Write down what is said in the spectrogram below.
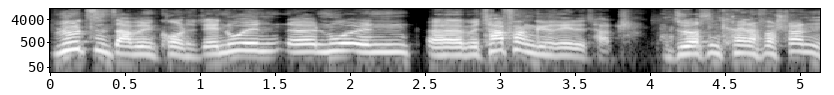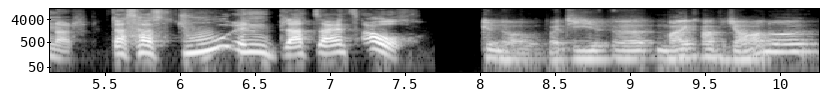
Blödsinn sammeln konnte, der nur in, äh, nur in Metaphern geredet hat, sodass ihn keiner verstanden hat. Das hast du in Blood Science auch. Genau, weil die äh, Malkavianer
